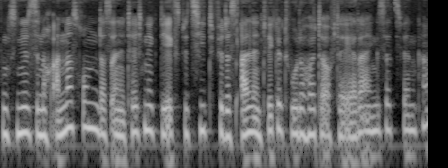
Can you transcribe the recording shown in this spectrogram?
Funktioniert es denn noch andersrum, dass eine Technik, die explizit für das All entwickelt wurde, heute auf der Erde eingesetzt werden kann?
